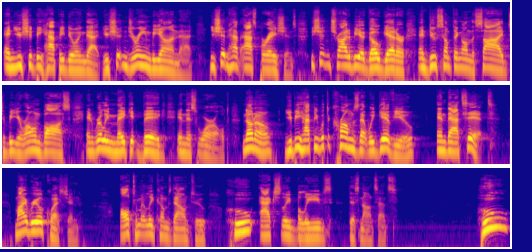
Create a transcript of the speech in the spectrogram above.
and you should be happy doing that. You shouldn't dream beyond that. You shouldn't have aspirations. You shouldn't try to be a go getter and do something on the side to be your own boss and really make it big in this world. No, no. You be happy with the crumbs that we give you, and that's it. My real question ultimately comes down to who actually believes this nonsense? Who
